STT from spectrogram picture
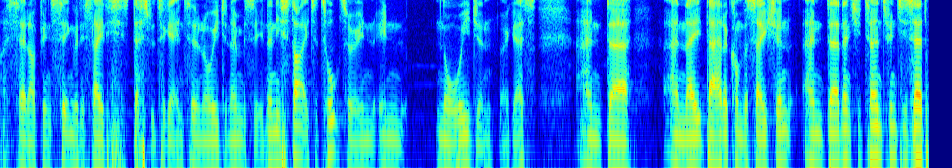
I said I've been sitting with this lady. She's desperate to get into the Norwegian embassy. And then he started to talk to her in in Norwegian, I guess, and. Uh, and they, they had a conversation, and uh, then she turned to me and she said,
